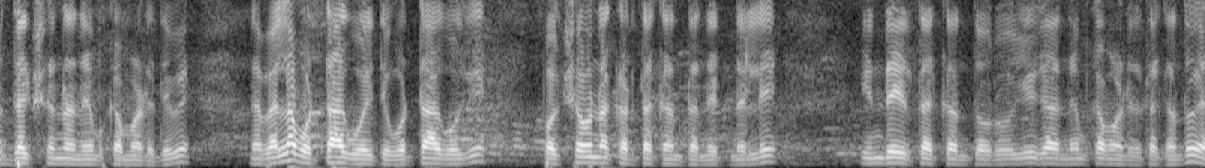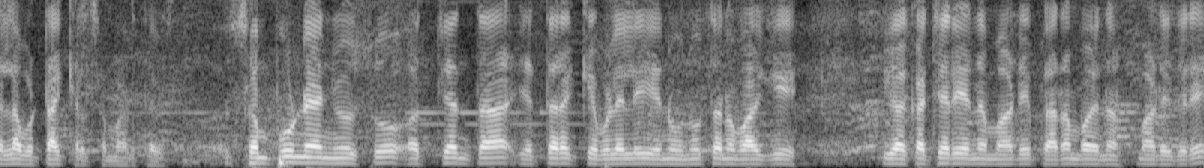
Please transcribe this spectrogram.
ಅಧ್ಯಕ್ಷನ ನೇಮಕ ಮಾಡಿದ್ದೀವಿ. ನಾವೆಲ್ಲ ಒಟ್ಟಾಗಿ ಹೋಗ್ತೀವಿ ಒಟ್ಟಾಗಿ ಹೋಗಿ ಪಕ್ಷವನ್ನು ಕಟ್ತಕ್ಕಂಥ ನಿಟ್ಟಿನಲ್ಲಿ ಹಿಂದೆ ಇರ್ತಕ್ಕಂಥವ್ರು, ಈಗ ನೇಮಕ ಮಾಡಿರ್ತಕ್ಕಂಥವ್ರು ಎಲ್ಲ ಒಟ್ಟಾಗಿ ಕೆಲಸ ಮಾಡ್ತೇವೆ. ಸಂಪೂರ್ಣ ನ್ಯೂಸು ಅತ್ಯಂತ ಎತ್ತರಕ್ಕೆ ಬೆಳೆಯಲಿ ಏನು ನೂತನವಾಗಿ ಈಗ ಕಚೇರಿಯನ್ನು ಮಾಡಿ ಪ್ರಾರಂಭವನ್ನು ಮಾಡಿದಿರಿ,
